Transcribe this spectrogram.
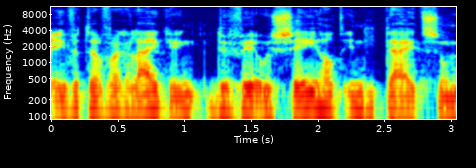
Even ter vergelijking, de VOC had in die tijd zo'n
